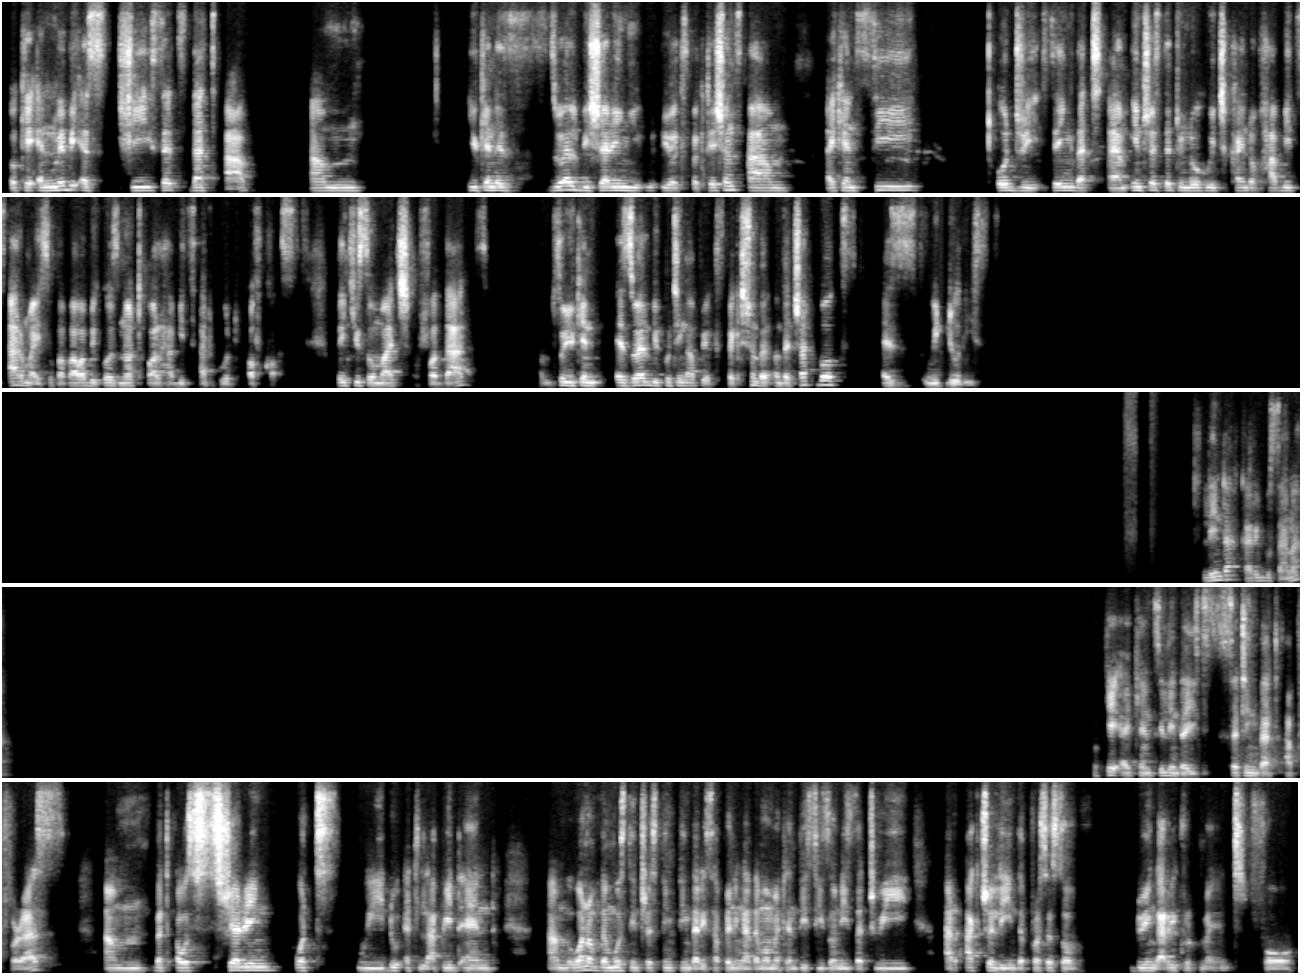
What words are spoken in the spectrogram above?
Okay, and maybe as she sets that up, um, you can as well be sharing your expectations. Um, I can see Audrey saying that I am interested to know which kind of habits are my superpower because not all habits are good, of course. Thank you so much for that. Um, so you can as well be putting up your expectation on the chat box as we do this. Linda, karibu sana. Okay, I can see Linda is setting that up for us. Um, but I was sharing what we do at Lapid and um, one of the most interesting thing that is happening at the moment and this season is that we are actually in the process of doing a recruitment for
